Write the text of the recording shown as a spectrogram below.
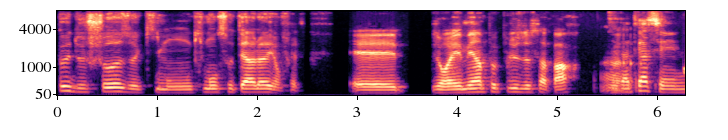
peu de choses qui m'ont qui m'ont sauté à l'œil en fait. Et j'aurais aimé un peu plus de sa part. Zedatka, c'est une,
